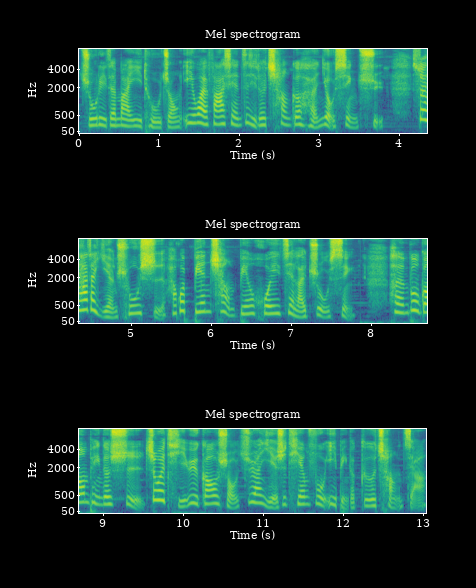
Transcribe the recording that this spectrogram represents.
朱莉在卖艺途中意外发现自己对唱歌很有兴趣，所以她在演出时还会边唱边挥剑来助兴。很不公平的是，这位体育高手居然也是天赋异禀的歌唱家，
